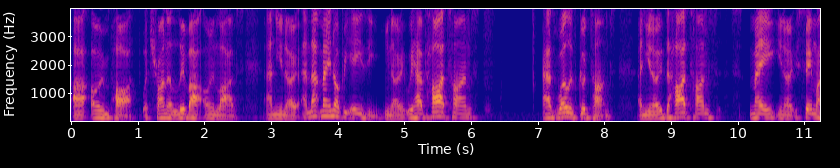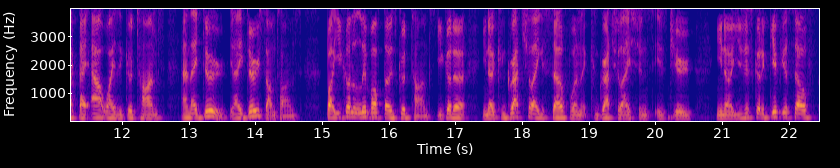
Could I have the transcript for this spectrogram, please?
our own path. We're trying to live our own lives. And, you know, and that may not be easy. You know, we have hard times as well as good times. And you know, the hard times may, you know, seem like they outweigh the good times, and they do. They do sometimes. But you got to live off those good times. You got to, you know, congratulate yourself when congratulations is due. You know, you just got to give yourself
